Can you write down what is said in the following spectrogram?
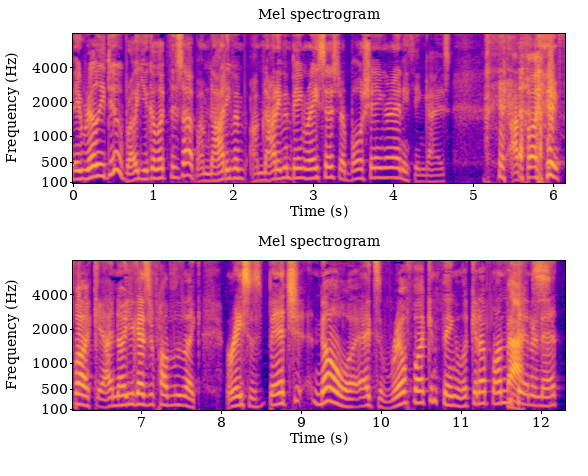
They really do, bro. You can look this up. I'm not even I'm not even being racist or bullshitting or anything, guys. I fucking fuck. I know you guys are probably like racist, bitch. No, it's a real fucking thing. Look it up on Facts. the internet.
